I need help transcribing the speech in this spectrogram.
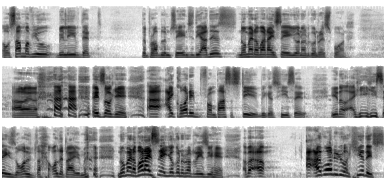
Oh, some of you believe that the problem changed. The others, no matter what I say, you're not going to respond. All right. it's okay. Uh, I caught it from Pastor Steve because he said, you know, he, he says all, all the time, no matter what I say, you're going to not raise your hand. But um, I, I want you to hear this.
